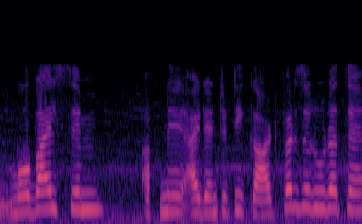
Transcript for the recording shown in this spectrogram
मोबाइल सिम अपने आइडेंटिटी कार्ड पर ज़रूरत है।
